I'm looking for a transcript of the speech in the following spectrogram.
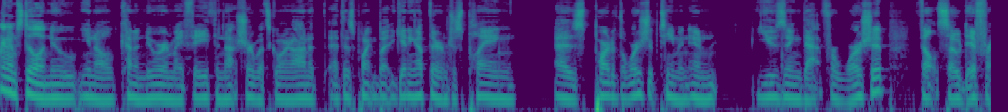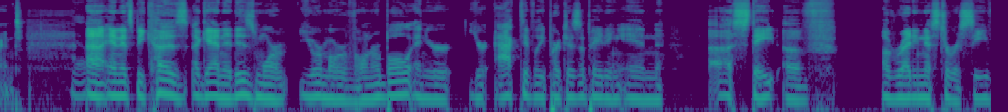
And I'm still a new, you know, kind of newer in my faith and not sure what's going on at, at this point. But getting up there and just playing as part of the worship team and, and using that for worship felt so different. Yep. Uh, and it's because again, it is more you're more vulnerable and you're you're actively participating in a state of of readiness to receive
